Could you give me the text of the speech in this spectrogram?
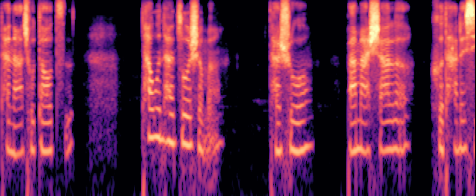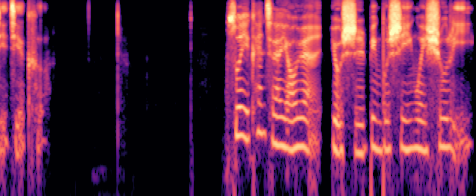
他拿出刀子。他问他做什么？他说：“把马杀了，喝他的血解渴。”所以看起来遥远，有时并不是因为疏离。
